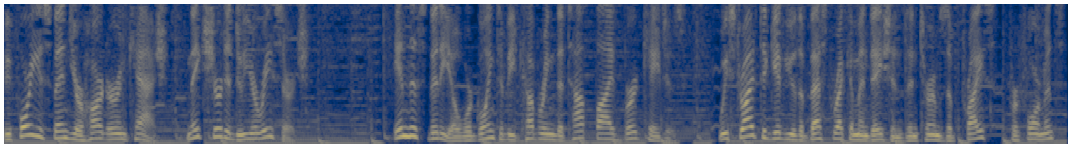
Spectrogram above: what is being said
Before you spend your hard-earned cash, make sure to do your research. In this video we're going to be covering the top 5 bird cages. We strive to give you the best recommendations in terms of price, performance,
